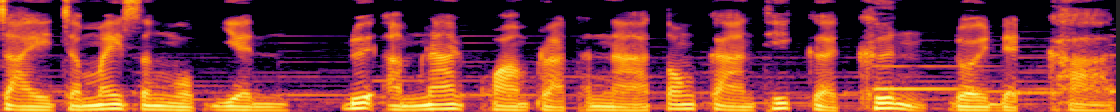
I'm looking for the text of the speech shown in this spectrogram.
ใจจะไม่สงบเย็นด้วยอำนาจความปรารถนาต้องการที่เกิดขึ้นโดยเด็ดขาด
